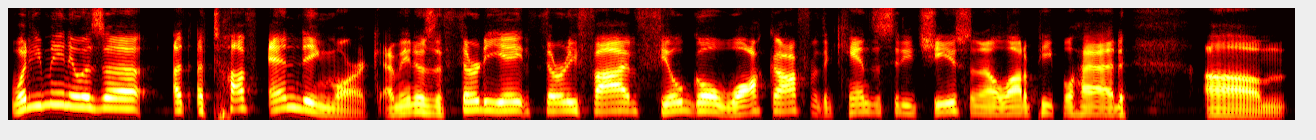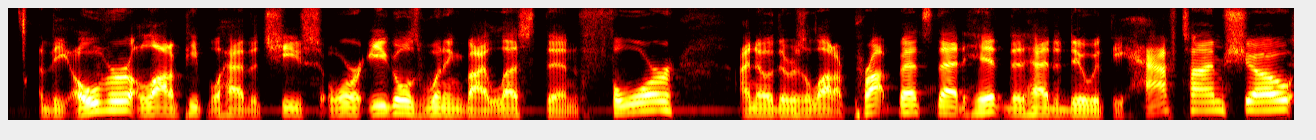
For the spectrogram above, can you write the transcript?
What do you mean it was a, a, a tough ending, Marc? I mean, it was a 38 35 field goal walk off for the Kansas City Chiefs, and a lot of people had um, the over. A lot of people had the Chiefs or Eagles winning by less than four. I know there was a lot of prop bets that hit that had to do with the halftime show.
